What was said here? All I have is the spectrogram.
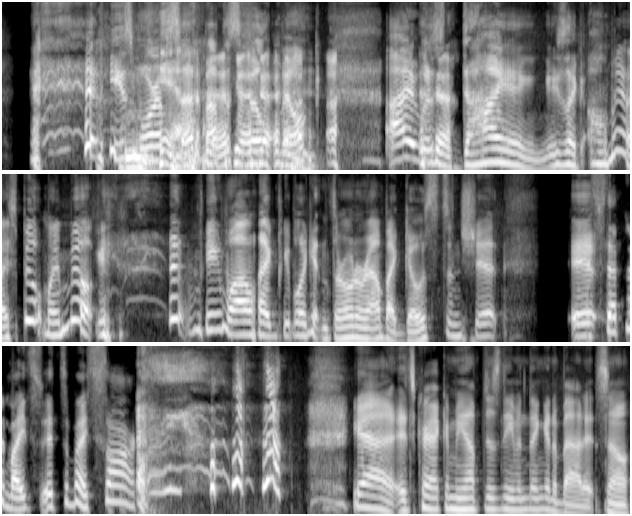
and he's more upset about the spilled milk. I was dying. He's like, "Oh man, I spilled my milk." Meanwhile, like people are getting thrown around by ghosts and shit. It It, stepped in my it's in my sock. yeah, it's cracking me up just even thinking about it. So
